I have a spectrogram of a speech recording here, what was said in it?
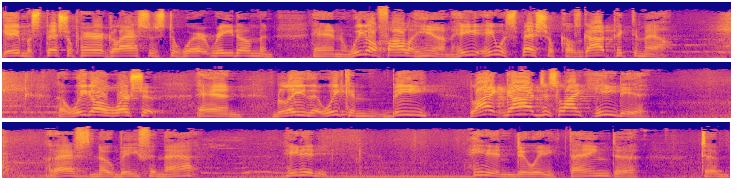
gave him a special pair of glasses to wear, read them and and we gonna follow him. He he was special because God picked him out. Uh, we gonna worship and believe that we can be like God just like He did. There's no beef in that. He didn't. He didn't do anything to to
